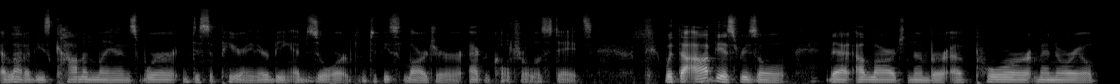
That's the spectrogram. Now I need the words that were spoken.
a lot of these common lands were disappearing. They were being absorbed into these larger agricultural estates with the obvious result that a large number of poor manorial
